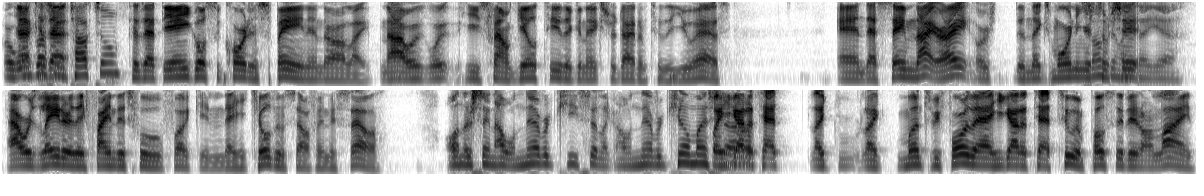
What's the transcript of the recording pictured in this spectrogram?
or Yeah, when was the 'cause last time you that- talked to him? Because at the end, he goes to court in Spain, and they're all like, "Nah, we're, we're, he's found guilty. They're gonna extradite him to the U.S." And that same night, right, or the next morning or Something some like shit, that, yeah. hours later, they find this fool fucking that he killed himself in his cell. Oh, and they're saying I will never. He said like I will never kill myself." But he got a tat like like months before that. He got a tattoo and posted it online.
